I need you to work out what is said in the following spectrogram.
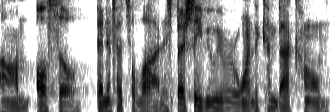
um, also benefits a lot, especially if we ever wanted to come back home.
